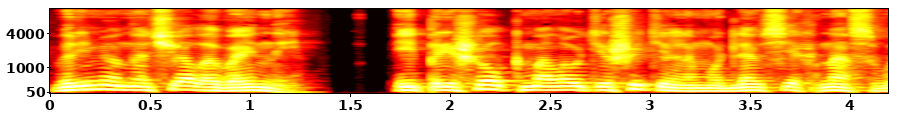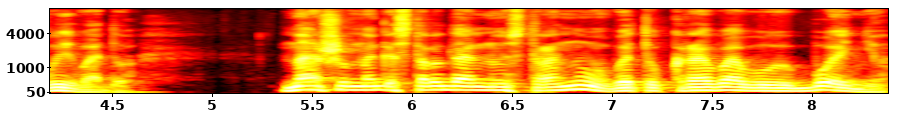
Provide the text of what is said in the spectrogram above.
времен начала войны и пришел к малоутешительному для всех нас выводу – Нашу многострадальную страну в эту кровавую бойню,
